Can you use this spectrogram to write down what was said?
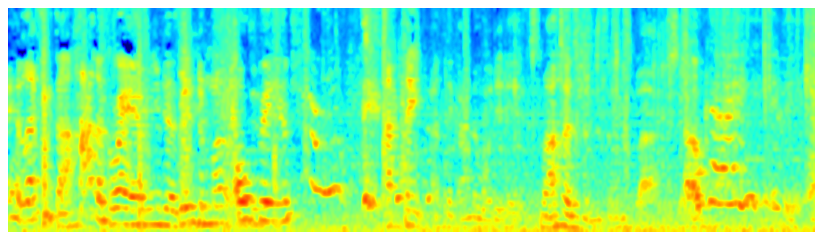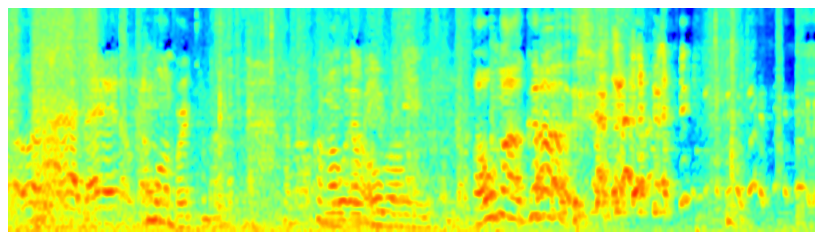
Unless he's a hologram, you just Bend him up. open it. I think I think I know what it is. My husband is in this box. Okay. All right, man. Okay. Come on, Brent. Come on. Come on. Come on. He's Wherever gonna you are. open it. Oh my gosh.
